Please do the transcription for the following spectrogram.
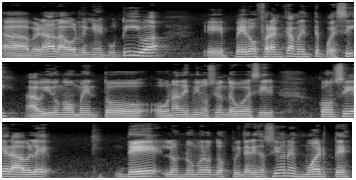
a, la orden ejecutiva, eh, pero francamente, pues sí, ha habido un aumento o una disminución, debo decir, considerable de los números de hospitalizaciones, muertes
